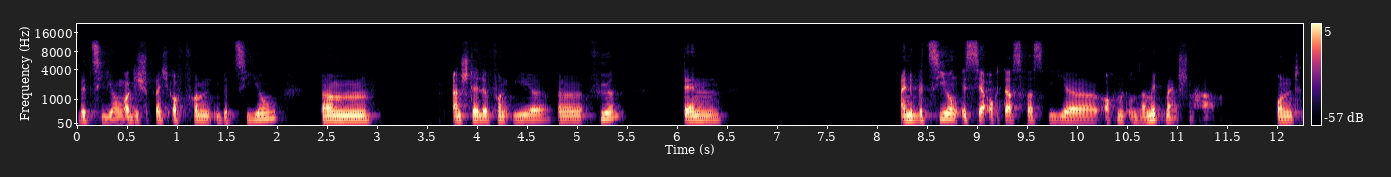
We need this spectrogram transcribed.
Beziehung. Und ich spreche oft von Beziehung ähm, anstelle von Ehe äh, führen, denn eine Beziehung ist ja auch das, was wir auch mit unseren Mitmenschen haben. Und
